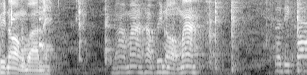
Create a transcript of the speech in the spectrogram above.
พี่น้องบ้านนี่มามาครับพี่น้องมาสวัสดีค่ะ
